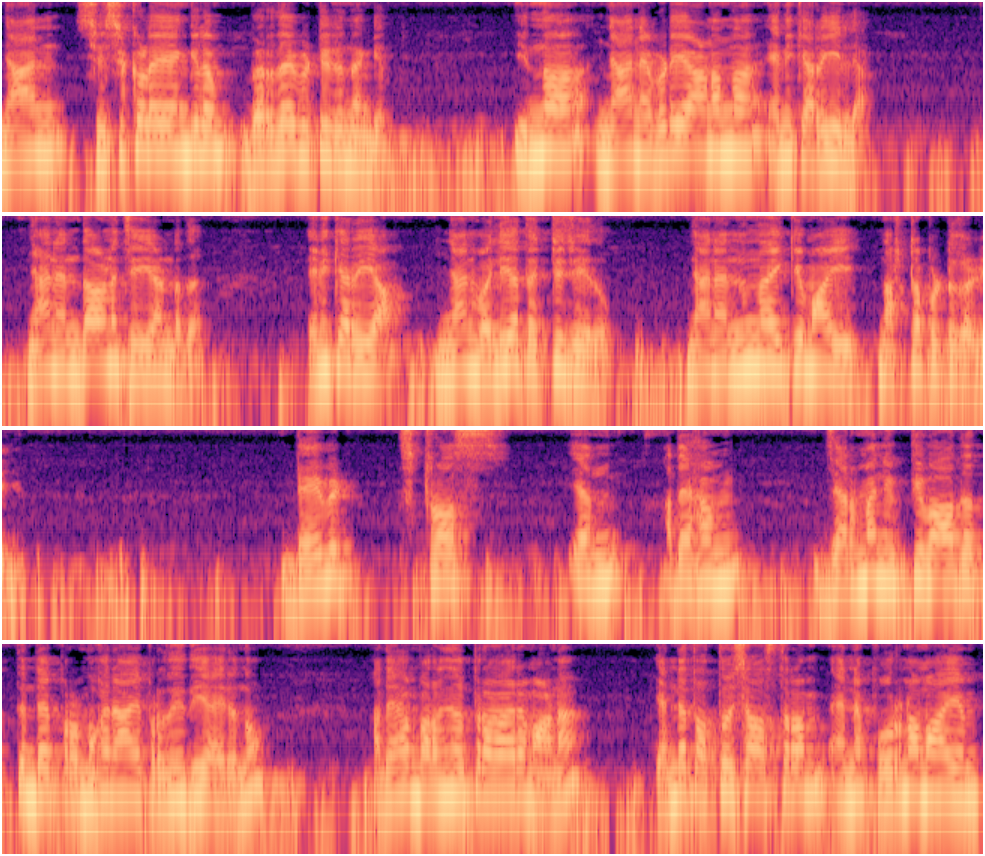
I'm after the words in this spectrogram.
ഞാൻ ശിശുക്കളെയെങ്കിലും വെറുതെ വിട്ടിരുന്നെങ്കിൽ ഇന്ന് ഞാൻ എവിടെയാണെന്ന് എനിക്കറിയില്ല. ഞാൻ എന്താണ് ചെയ്യേണ്ടത്? എനിക്കറിയാം ഞാൻ വലിയ തെറ്റ് ചെയ്തു. ഞാൻ എന്നേക്കുമായി നഷ്ടപ്പെട്ടു കഴിഞ്ഞു. ഡേവിഡ് സ്ട്രോസ് എൻ അദ്ദേഹം ജർമ്മൻ യുക്തിവാദത്തിന്റെ പ്രമുഖനായ പ്രതിനിധിയായിരുന്നു. അദ്ദേഹം പറഞ്ഞത് പ്രകാരമാണ് എന്റെ തത്വശാസ്ത്രം എന്നെ പൂർണമായും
